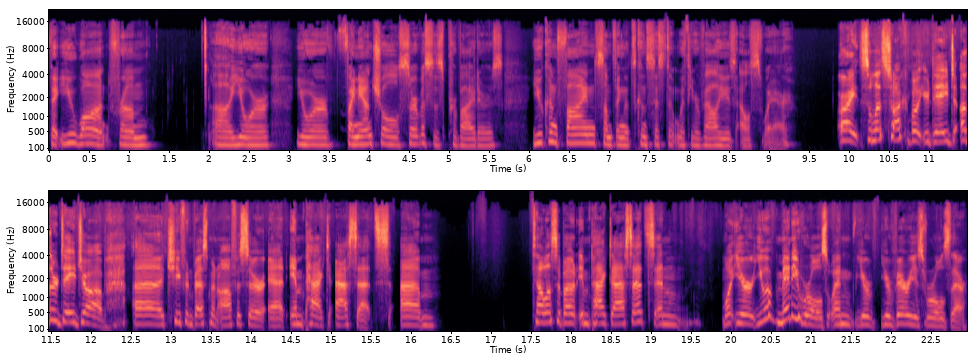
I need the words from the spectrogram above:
that you want from uh, your your financial services providers, you can find something that's consistent with your values elsewhere. All right, so let's talk about your day other day job, uh, chief investment officer at Impact Assets. Um, tell us about Impact Assets and what your you have many roles and your your various roles there.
